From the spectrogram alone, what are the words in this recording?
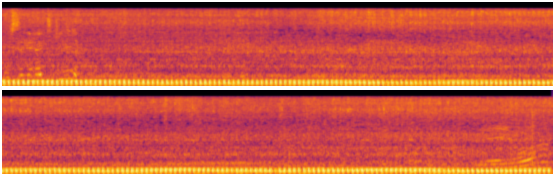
We'll see you next year. There you are.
